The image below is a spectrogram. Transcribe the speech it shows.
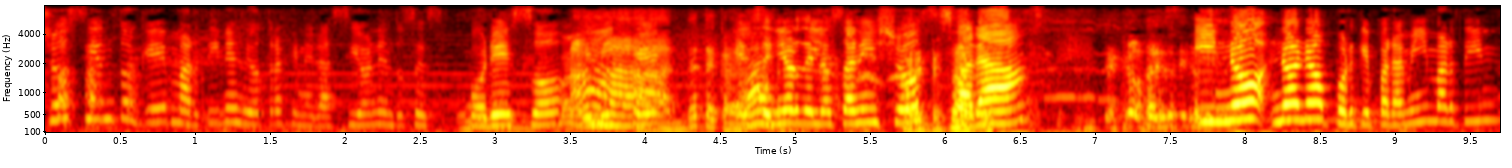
yo siento que Martín es de otra generación, entonces por eso Ah, elige El. Señor de los Anillos Para. Y no, no, no, porque para mí Martín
